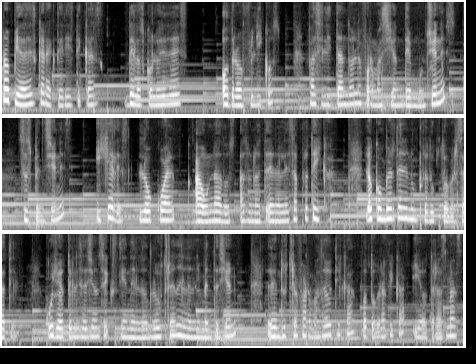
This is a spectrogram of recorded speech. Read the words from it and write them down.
propiedades características de los coloides hidrofílicos, facilitando la formación de emulsiones, suspensiones y geles, lo cual, aunados a su naturaleza proteica, lo convierten en un producto versátil cuya utilización se extiende en la industria de la alimentación, la industria farmacéutica, fotográfica y otras más.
